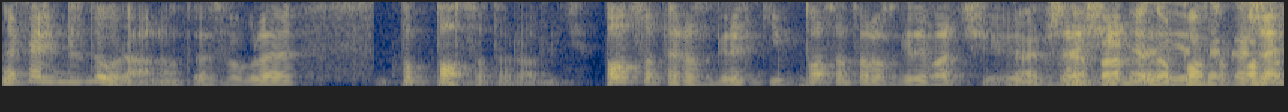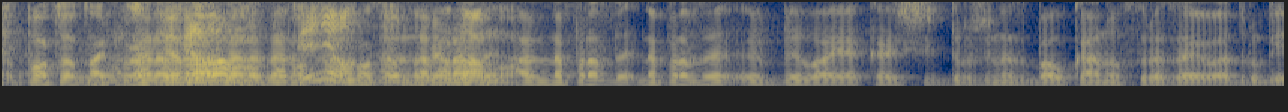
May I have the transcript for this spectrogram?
no jakaś bzdura, no to jest w ogóle... Po, po co to robić? Po co te rozgrywki, po co to rozgrywać wrzesień? naprawdę no po co, jakaś- po, co- po co tak? Zaraz, Zaraz, wiadomo, po co- pieniądze. po co, Ale to naprawdę, wiadomo. ale naprawdę, naprawdę była jakaś drużyna z Bałkanów, która zajęła drugie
